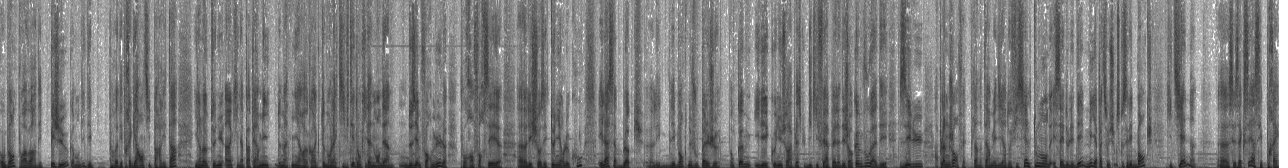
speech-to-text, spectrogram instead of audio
aux banques pour avoir des PGE comme on dit des des prêts garantis par l'État. Il en a obtenu un qui n'a pas permis de maintenir euh, correctement l'activité, donc il a demandé un- une deuxième formule pour renforcer euh, les choses et tenir le coup. Et là, ça bloque. Euh, Les, les banques ne jouent pas le jeu. Donc comme il est connu sur la place publique, il fait appel à des gens comme vous, à des élus, à plein de gens en fait, plein d'intermédiaires, d'officiels. Tout le monde essaye de l'aider, mais il n'y a pas de solution parce que c'est les banques qui tiennent euh, ces accès à ces prêts.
